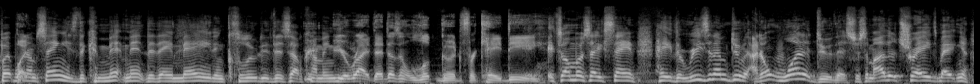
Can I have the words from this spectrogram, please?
But, what I'm saying is the commitment that they made included this upcoming You're year. right. That doesn't look good for KD. It's almost like saying, "Hey, the reason I'm doing, I don't want to do this. There's some other trades, making, you know,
